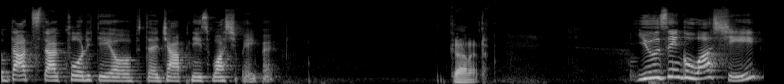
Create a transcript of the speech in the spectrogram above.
That's the quality of the Japanese washi paper. Got it. Using washi,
